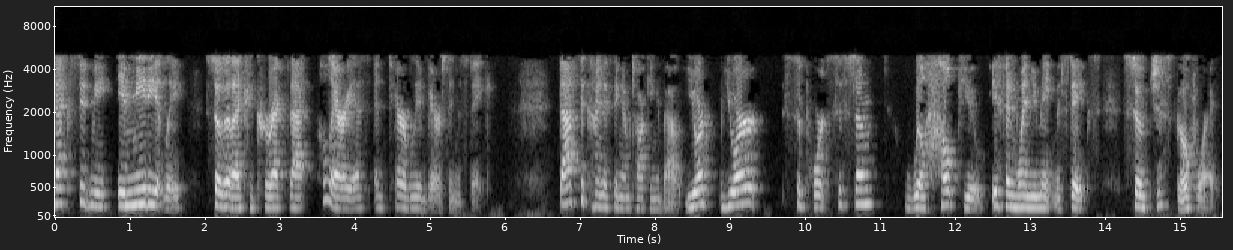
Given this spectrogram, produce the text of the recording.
texted me immediately so that I could correct that hilarious and terribly embarrassing mistake. That's the kind of thing I'm talking about. Your, your support system will help you if and when you make mistakes. So just go for it.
